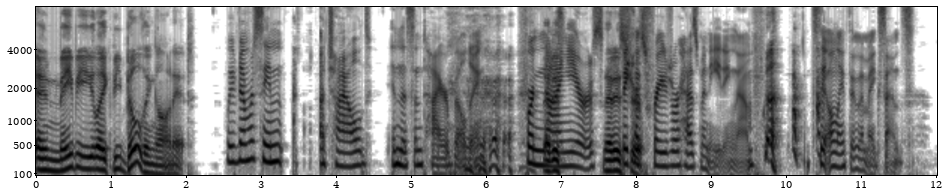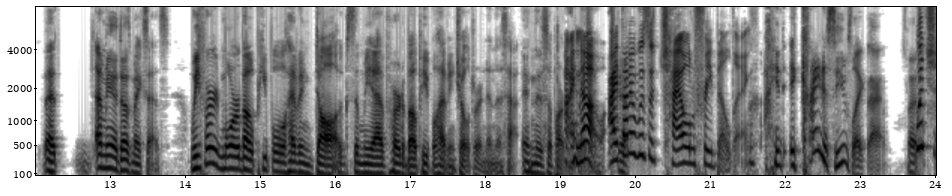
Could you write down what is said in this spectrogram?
and maybe like be building on it. We've never seen a child in this entire building for is- nine years. that is because Frasier has been eating them. it's the only thing that makes sense. That I mean, it does make sense. We've heard more about people having dogs than we have heard about people having children in this ha- in this apartment. I building. know. I Yeah. thought it was a child-free building, I, it kind of seems like that. But- which,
